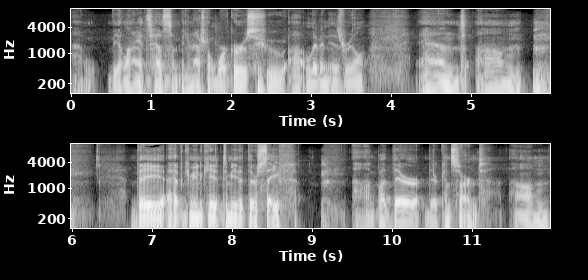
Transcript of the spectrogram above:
Uh, the Alliance has some international workers who uh, live in Israel. And um, they have communicated to me that they're safe, uh, but they're, they're concerned. Um,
